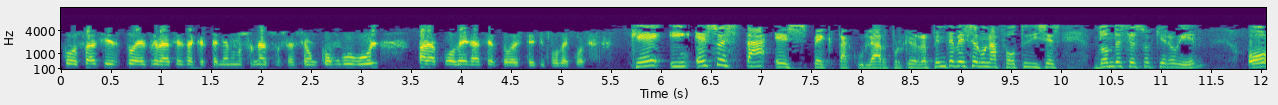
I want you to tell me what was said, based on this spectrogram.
cosas y esto es gracias a que tenemos una asociación con Google para poder hacer todo este tipo de cosas. Que y eso está espectacular, porque de repente ves en una foto y dices, ¿dónde es eso? Quiero ir. O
